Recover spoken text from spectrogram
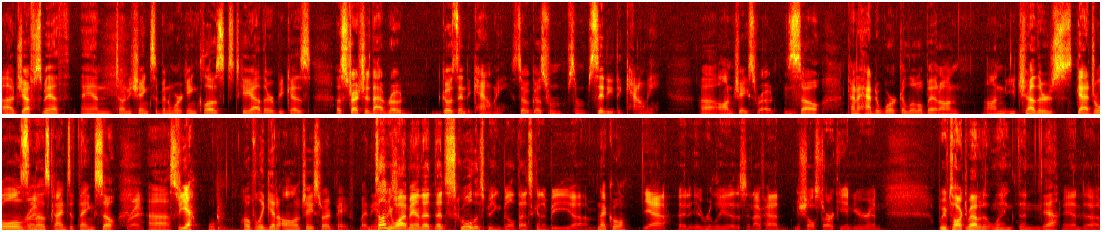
Uh, Jeff Smith and Tony Shanks have been working close together because a stretch of that road goes into county, so it goes from from city to county uh, on Chase Road. Hmm. So kind of had to work a little bit on on each other's schedules and those kinds of things. So Right. uh, so yeah, we'll hopefully get all of Chase Road paved by the end. telling you year. man, that, that school that's being built, that's going to be, um, Isn't that cool? yeah, it, it really is. And I've had Michelle Starkey in here, and we've talked about it at length. And Yeah. and uh,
